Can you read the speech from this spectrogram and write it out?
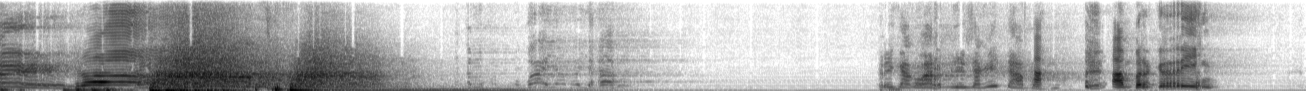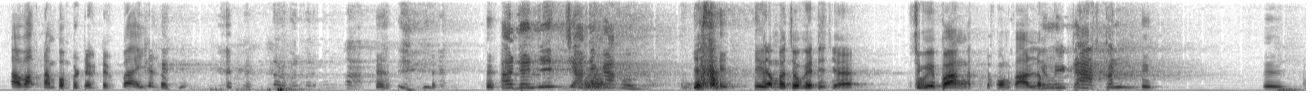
aku harap bisa kita apa? Amber kering. Awak tanpa berdeg-deg ya lho. Ada ninja di kaku. Ya sih, tidak mau joget aja. Suwe banget, kon kalem. Yang itakan.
